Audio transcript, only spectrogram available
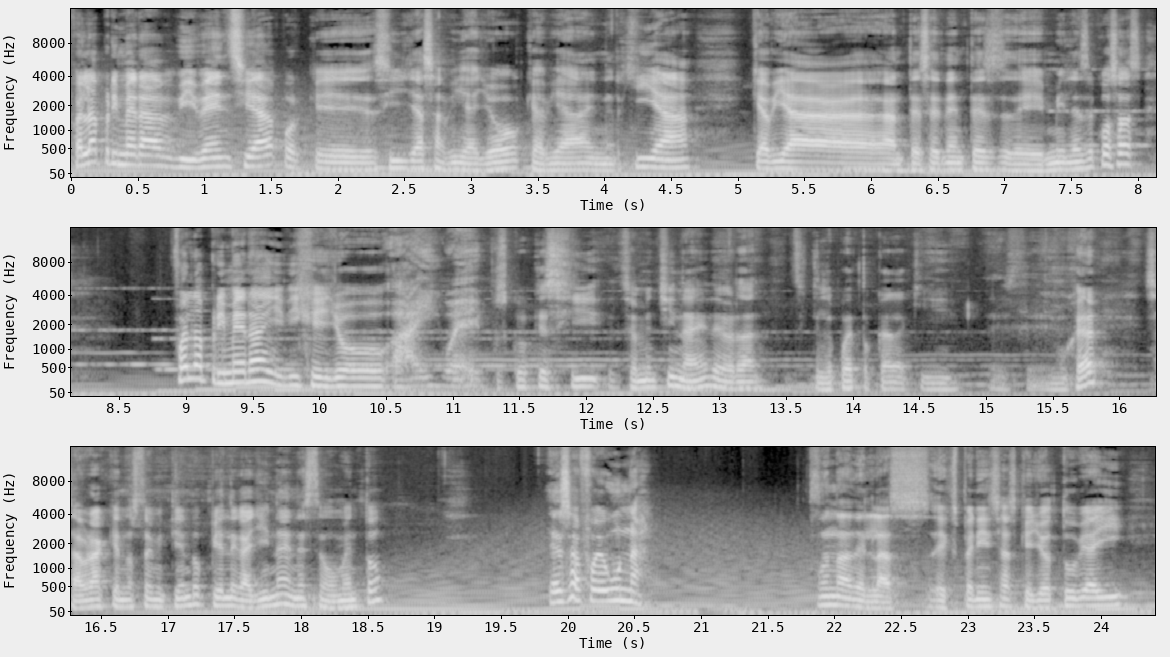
Fue la primera vivencia porque sí, ya sabía yo que había energía, que había antecedentes de miles de cosas. Fue la primera y dije yo, ay, güey, pues creo que sí, se me enchina, ¿eh? De verdad. Así que le puede tocar aquí, este, mujer. Sabrá que no estoy mintiendo, piel de gallina en este momento. Esa fue una. Fue una de las experiencias que yo tuve ahí.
